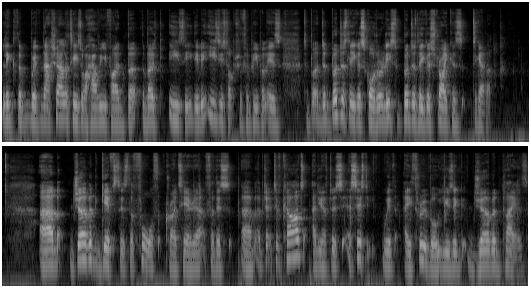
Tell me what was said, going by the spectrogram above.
link them with nationalities or however you find, but the most easy, the easiest option for people is to put the Bundesliga squad or at least Bundesliga strikers together. Um, German gifts is the fourth criteria for this um, objective card, and you have to assist with a through ball using German players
